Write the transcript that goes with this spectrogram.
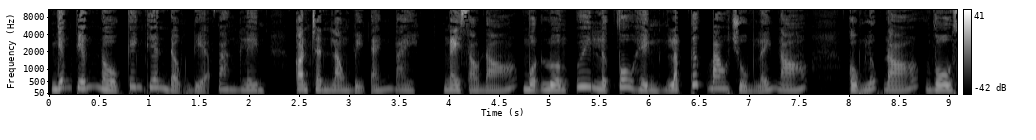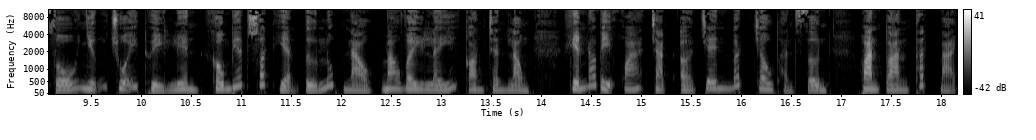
Những tiếng nổ kinh thiên động địa vang lên, còn Trần Long bị đánh bay. Ngay sau đó, một luồng uy lực vô hình lập tức bao trùm lấy nó. Cùng lúc đó, vô số những chuỗi thủy liên không biết xuất hiện từ lúc nào bao vây lấy con chân long, khiến nó bị khóa chặt ở trên bất châu thần sơn, hoàn toàn thất bại.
